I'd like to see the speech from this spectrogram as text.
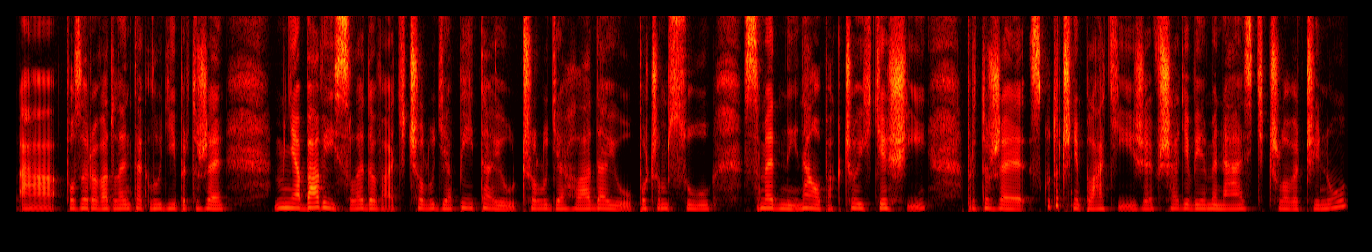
a pozorovať len tak ľudí, pretože mňa baví sledovať, čo ľudia pýtajú, čo ľudia hľadajú, po čom sú smední, naopak, čo ich teší, pretože skutočne platí, že všade vieme nájsť človečinu e,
